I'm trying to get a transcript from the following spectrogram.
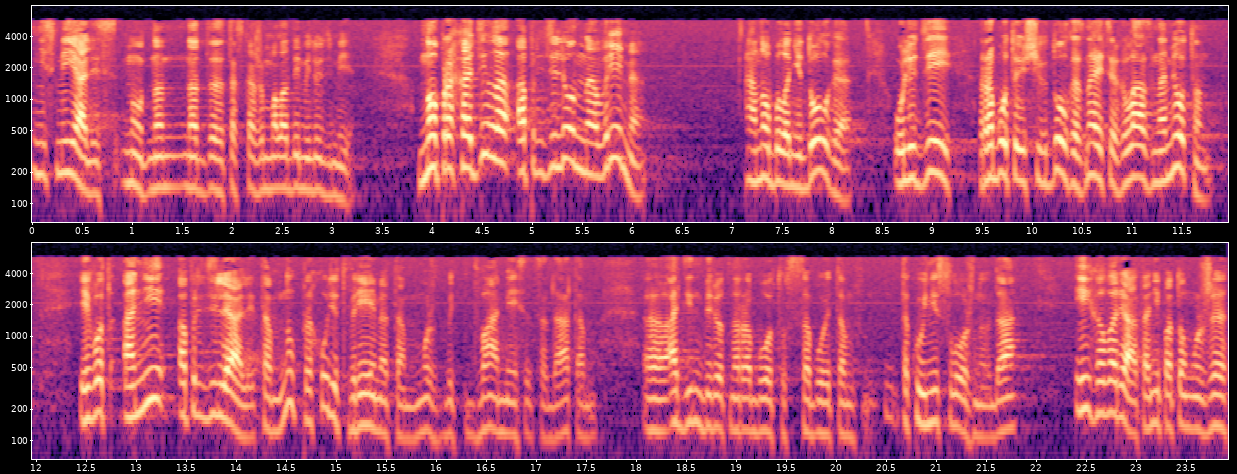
не смеялись ну, над, над, так скажем, молодыми людьми. Но проходило определенное время, оно было недолгое, у людей, работающих долго, знаете, глаз наметан, и вот они определяли, там, ну, проходит время, там, может быть, два месяца, да, там, э, один берет на работу с собой, там, такую несложную, да, и говорят, они потом уже,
